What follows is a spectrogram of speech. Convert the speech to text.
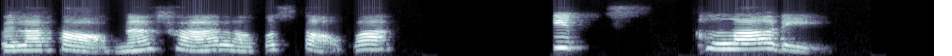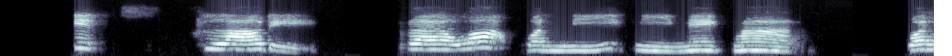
เวลาตอบนะคะ เราก็ตอบว่า it's cloudy it's cloudy แปลว่าวันนี้มีเมฆมาก วัน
